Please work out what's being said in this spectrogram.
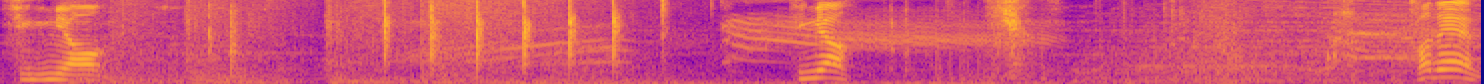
증명. 증명. 저는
